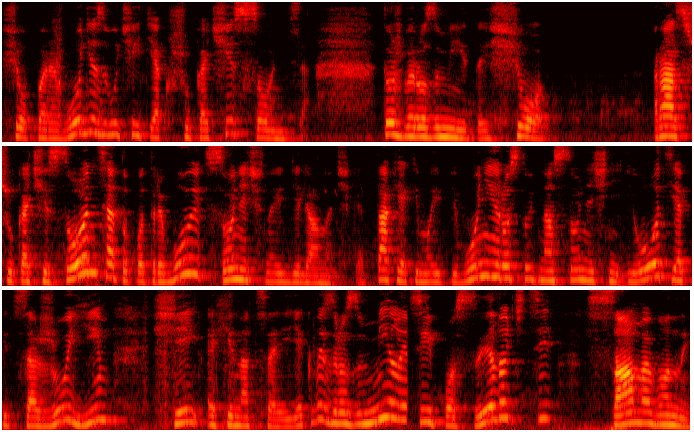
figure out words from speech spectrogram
що в переводі звучить як шукачі сонця. Тож ви розумієте, що Раз шукачі сонця, то потребують сонячної діляночки. Так як і мої півонії ростуть на сонячній, і от я підсажу їм ще й ехінацеї. Як ви зрозуміли, в цій посилочці саме вони.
